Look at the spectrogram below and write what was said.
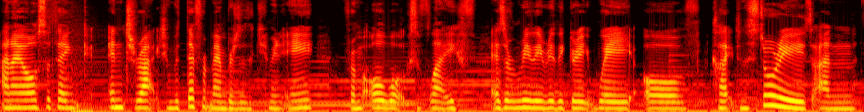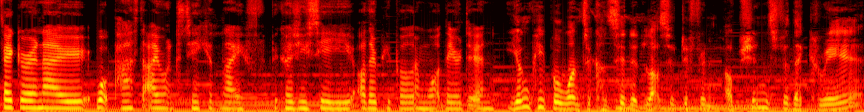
And I also think interacting with different members of the community from all walks of life is a really, really great way of collecting stories and figuring out what path that I want to take in life because you see other people and what they're doing. Young people want to consider lots of different options for their career,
